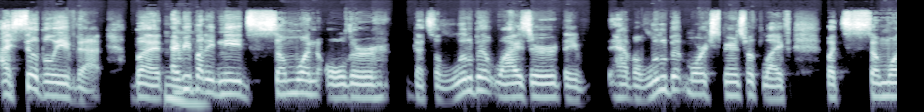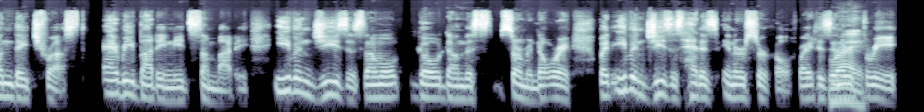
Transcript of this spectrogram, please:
I still believe that, but Mm. everybody needs someone older that's a little bit wiser. They have a little bit more experience with life, but someone they trust. Everybody needs somebody. Even Jesus, and I won't go down this sermon, don't worry, but even Jesus had his inner circle, right? His inner Right. three.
